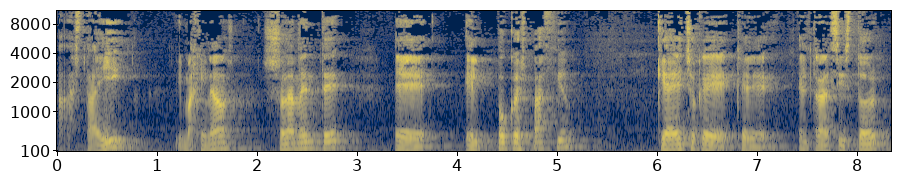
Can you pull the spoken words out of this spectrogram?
hasta ahí, imaginaos, solamente eh, el poco espacio que ha hecho que, que el transistor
